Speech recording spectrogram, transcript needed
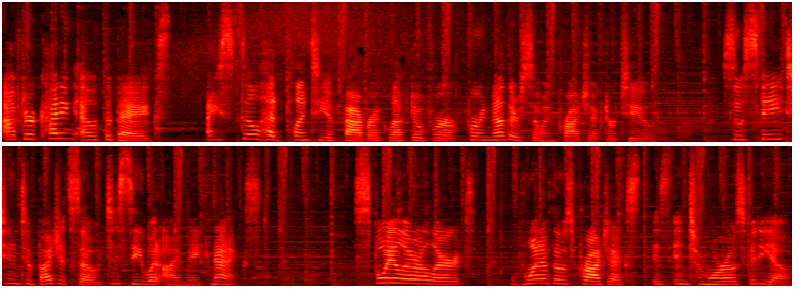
After cutting out the bags, I still had plenty of fabric left over for another sewing project or two, so stay tuned to Budget Sew to see what I make next. Spoiler alert! One of those projects is in tomorrow's video.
